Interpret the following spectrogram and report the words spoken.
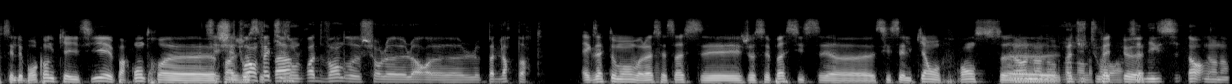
c'est les brocantes qu'il y a ici et par contre. Euh, c'est chez toi en fait, ils ont le droit de vendre sur le leur euh, le pas de leur porte. Exactement, voilà, c'est ça. C'est, je sais pas si c'est euh, si c'est le cas en France. non, non, non, pas du tout. Que... Non, non, non.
